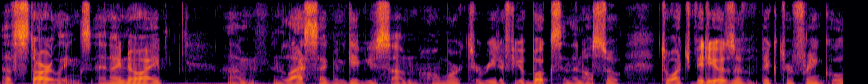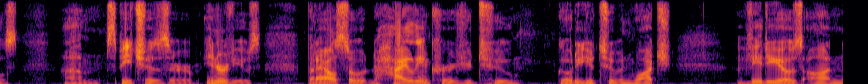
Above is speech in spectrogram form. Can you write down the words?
of Starlings. And I know I, um, in the last segment, gave you some homework to read a few books and then also to watch videos of Viktor Frankl's um, speeches or interviews. But I also highly encourage you to go to YouTube and watch videos on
